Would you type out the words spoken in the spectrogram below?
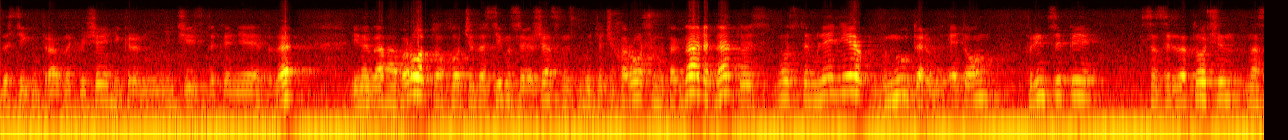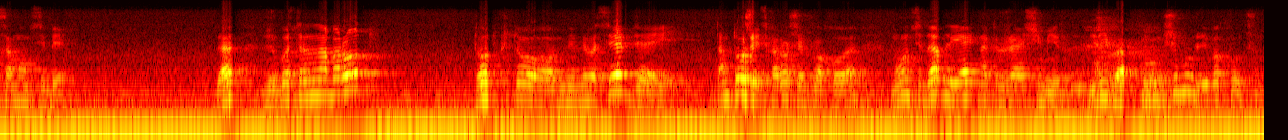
достигнуть разных вещей, не, кр- не и не это, да. Иногда наоборот, он хочет достигнуть совершенства, быть очень хорошим и так далее, да, то есть, ну, стремление внутрь, это он, в принципе, сосредоточен на самом себе. Да? С другой стороны, наоборот, тот, кто ми- милосердие, там тоже есть хорошее и плохое, но он всегда влияет на окружающий мир. Либо к лучшему, либо к худшему.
